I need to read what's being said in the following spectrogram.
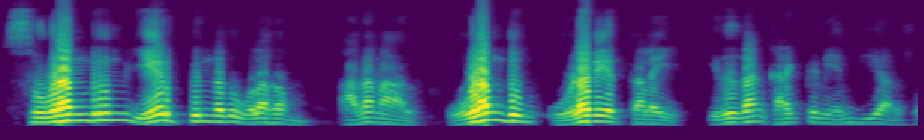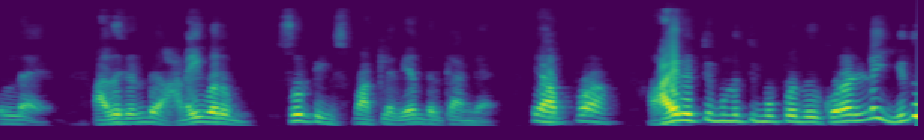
சுழன்றும் ஏற்பின்னது உலகம் அதனால் உழந்தும் உழவே தலை. இதுதான் கரெக்டுன்னு எம்ஜிஆர் சொல்ல. அது கண்டு அனைவரும் ஷூட்டிங் ஸ்பாட்ல வியந்திருக்காங்க. ஏ அப்பா ஆயிரத்தி முன்னூத்தி முப்பது குரல்ல இது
